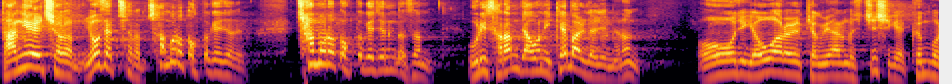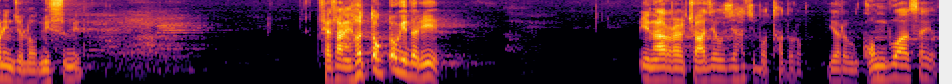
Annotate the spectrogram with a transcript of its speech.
다니엘처럼 요셉처럼 참으로 똑똑해져야 돼요. 참으로 똑똑해지는 것은 우리 사람 자원이 개발되려면 오직 여호와를 경외하는 것이 지식의 근본인 줄로 믿습니다. 세상의 헛똑똑이들이 이 나라를 좌지우지하지 못하도록 여러분 공부하세요.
